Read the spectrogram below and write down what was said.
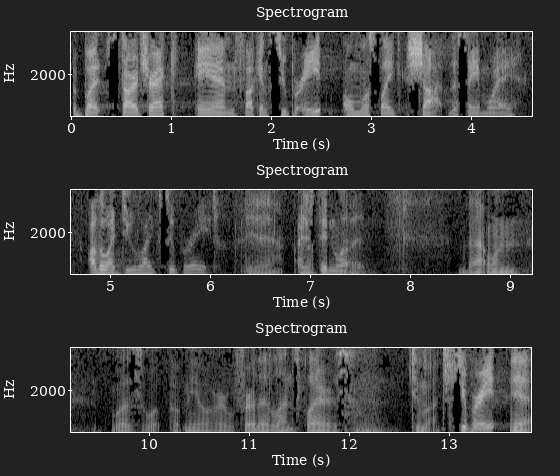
but Star Trek and fucking Super 8 almost like shot the same way. Although I do like Super 8. yeah. I just didn't love it. That one was what put me over for the lens flares. Too much. Super 8? Yeah.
